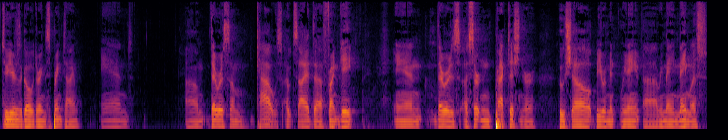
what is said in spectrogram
two years ago during the springtime, and um, there were some cows outside the front gate, and there was a certain practitioner who shall be remain, uh, remain nameless.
